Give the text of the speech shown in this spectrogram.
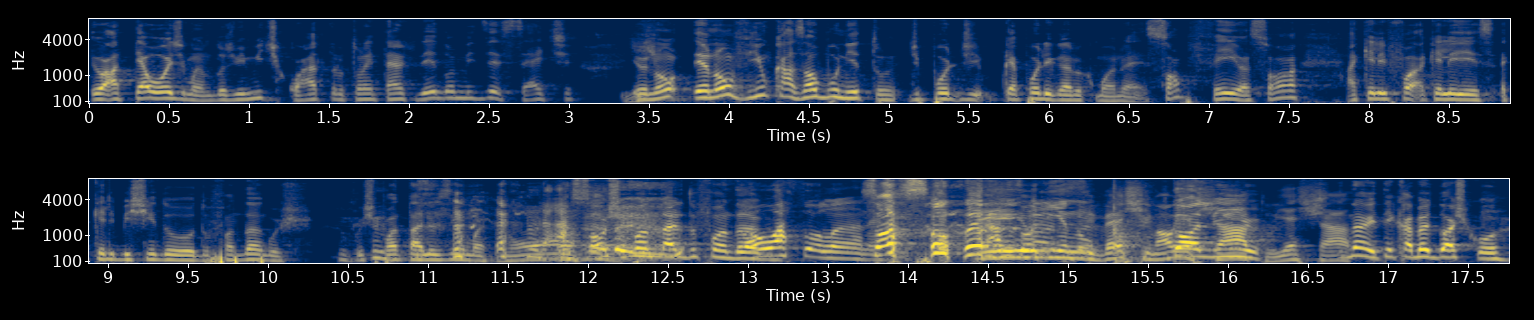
Eu até hoje, mano, 2024, eu tô na internet desde 2017. Eu não, eu não vi um casal bonito de, de- que é poligâmico, mano. É só feio, é só aquele, aquele, aquele bichinho do, do Fandangos. O espantalhozinho, mano. É só o espantalho do só Fandango. o Assolan, né? Só a Solano. Gasolino. Se veste mal e é chato. E é chato. Não, e tem cabelo de cores.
